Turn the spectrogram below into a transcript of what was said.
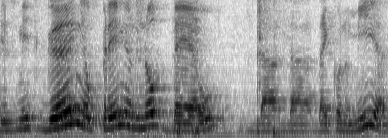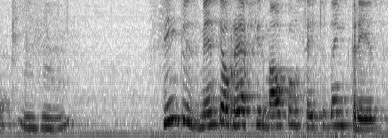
Smith ganha o prêmio Nobel da, da, da economia, uhum. simplesmente é o reafirmar o conceito da empresa.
